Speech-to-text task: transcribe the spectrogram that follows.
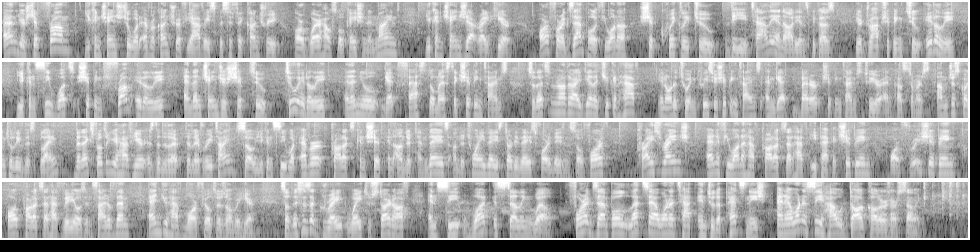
and your ship from you can change to whatever country. If you have a specific country or warehouse location in mind you can change that right here. Or for example if you want to ship quickly to the Italian audience because you're drop shipping to Italy you can see what's shipping from Italy and then change your ship to to Italy and then you'll get fast domestic shipping times. So that's another idea that you can have in order to increase your shipping times and get better shipping times to your end customers. I'm just going to leave this blank. The next filter you have here is the del delivery time. So you can see whatever products can ship in under 10 days, under 20 days, 30 days, 40 days, and so forth. Price range, and if you want to have products that have e-packet shipping or free shipping or products that have videos inside of them and you have more filters over here. So this is a great way to start off and see what is selling well. For example, let's say I want to tap into the pets niche and I want to see how dog collars are selling.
